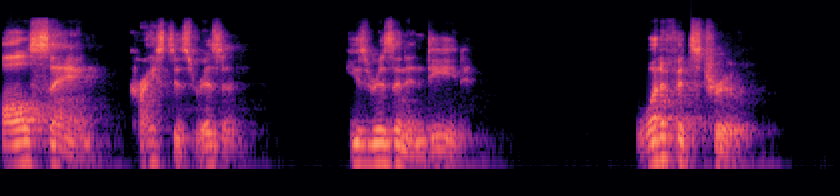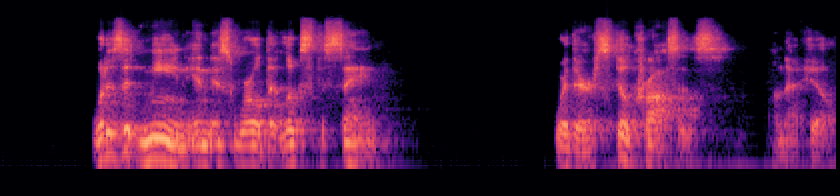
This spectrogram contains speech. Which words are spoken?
all saying, Christ is risen. He's risen indeed. What if it's true? What does it mean in this world that looks the same, where there are still crosses on that hill?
